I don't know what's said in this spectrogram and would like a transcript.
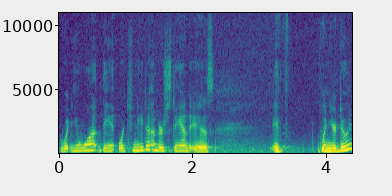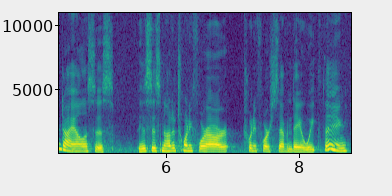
what you want, the, what you need to understand is if when you're doing dialysis, this is not a 24 hour, 24 seven day a week thing.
